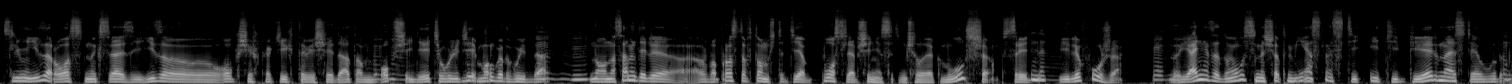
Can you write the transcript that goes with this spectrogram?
с людьми из-за родственных связей, из-за общих каких-то вещей, да, там, mm-hmm. общие дети у людей могут быть, да. Mm-hmm. Но на самом деле а, вопрос-то в том, что тебе после общения с этим человеком лучше в среднем да. или хуже. Но я не задумывался насчет местности, и теперь, Настя, я буду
